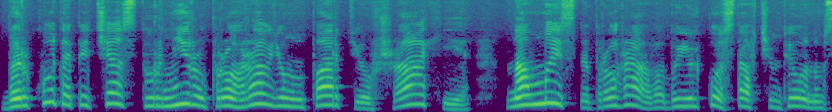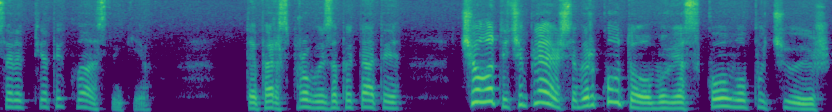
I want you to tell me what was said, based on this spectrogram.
Беркута під час турніру програв йому партію в шахі, навмисне програв, аби Юлько став чемпіоном серед п'ятикласників. Тепер спробуй запитати, чого ти чіпляєшся, Беркуто, обов'язково почуєш.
